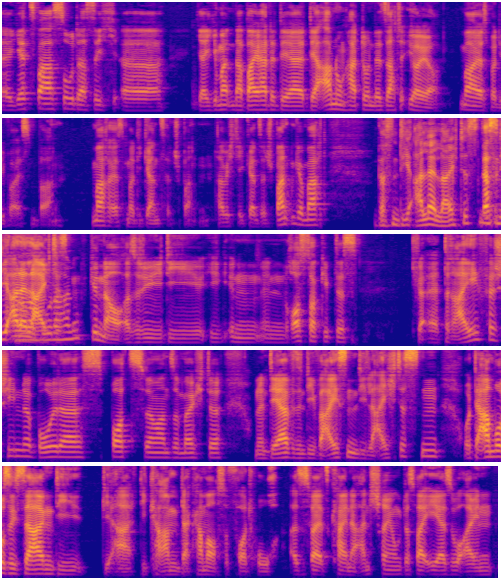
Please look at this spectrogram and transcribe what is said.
Äh, jetzt war es so, dass ich äh, ja jemanden dabei hatte, der, der Ahnung hatte und der sagte, ja, ja, mach erstmal die weißen Bahnen. Mach erstmal die ganz entspannten. Habe ich die ganz entspannten gemacht. Das sind die allerleichtesten? Das sind die allerleichtesten, genau. Also die, die in, in Rostock gibt es äh, drei verschiedene Boulder-Spots, wenn man so möchte. Und in der sind die weißen die leichtesten. Und da muss ich sagen, die, ja, die kamen, da kam auch sofort hoch. Also es war jetzt keine Anstrengung, das war eher so ein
